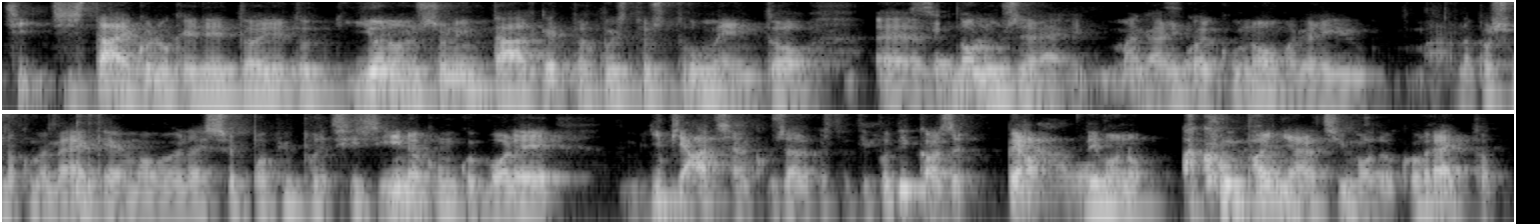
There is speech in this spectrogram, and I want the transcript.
ci, ci, sta, è quello che hai detto, hai detto, io non sono in target per questo strumento, eh, sì. non lo userei, magari sì. qualcuno, magari una persona come me che vuole essere un po' più precisino, comunque vuole, gli piace anche usare questo tipo di cose, però Bravo. devono accompagnarci in modo corretto.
